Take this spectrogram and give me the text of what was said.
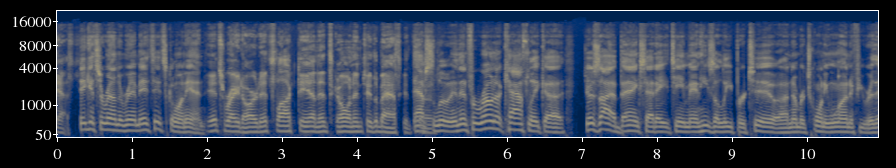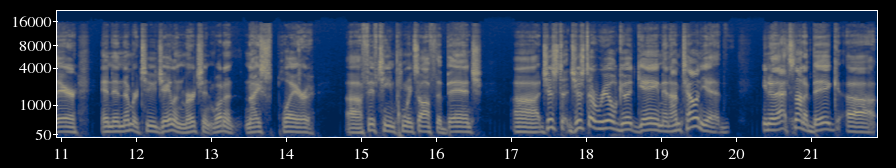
Yes. It gets around the rim. It's it's going in. It's radar. It's locked in. It's going into the basket. So- Absolutely. And then for Roanoke Catholic, uh, Josiah Banks had 18. Man, he's a leaper too. Uh, number 21, if you were there. And then number two, Jalen Merchant. What a nice player. Uh, 15 points off the bench. Uh, just just a real good game. And I'm telling you, you know, that's not a big uh,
